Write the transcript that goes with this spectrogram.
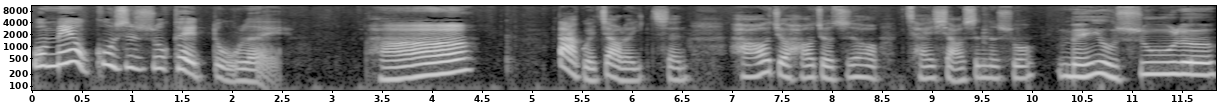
我没有故事书可以读了。”哎，啊！大鬼叫了一声，好久好久之后，才小声的说：“没有书了。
